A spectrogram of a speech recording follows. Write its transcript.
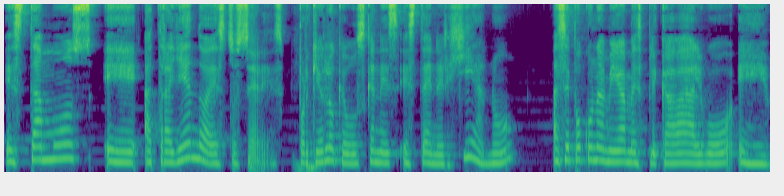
estamos eh, atrayendo a estos seres, porque lo que buscan es esta energía, ¿no? Hace poco una amiga me explicaba algo eh,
